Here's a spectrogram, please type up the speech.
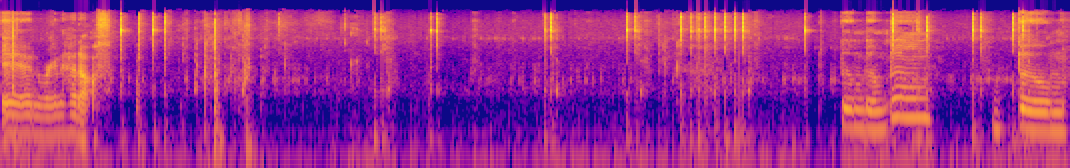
and we're gonna head off. Boom, boom, boom. Boom.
